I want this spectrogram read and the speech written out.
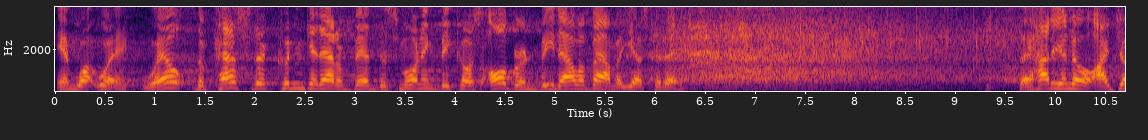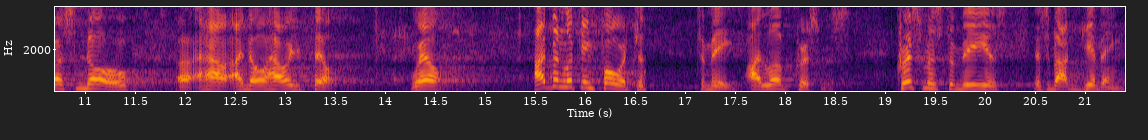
In what way? Well, the pastor couldn't get out of bed this morning because Auburn beat Alabama yesterday. Say, how do you know? I just know uh, how I know how he felt. Well, I've been looking forward to, to me. I love Christmas. Christmas to me is, is about giving,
